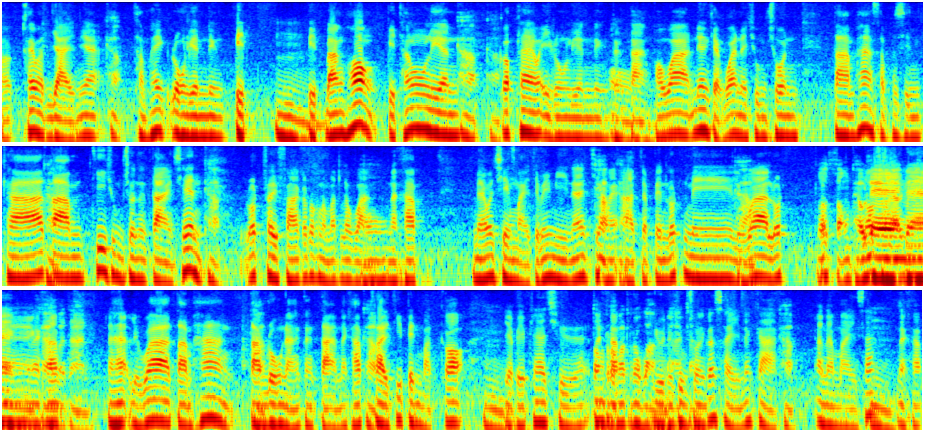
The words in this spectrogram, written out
อไข้หวัดใหญ่เนี่ยครับทำให้โรงเรียนหนึ่งปิดอืมปิดบางห้อง ปิดทั้งโรงเรียนครับครับก็แพร่มาอีกโรงเรียนหนึ่งโอ้ต่างๆ เพราะว่าเนื่องจากว่าในชุมชน ตามห้างสรรพสินค้าครับตามที่ชุมชนต่างๆ เช่นครับรถไฟฟ้าก็ต้องระมัดระวังโอ้นะครับแม้ว่าเชียงใหม่จะไม่มีนะเชียงใหม่ครับอาจจะเป็นรถเมล์หรืคอรับว่ารถรถสองแถวรถแดสองงแถวแดงนะครับอาจารย์นะฮะหรือว่าตามห้างตามครับโรงหนังต่างๆนะครับครับใครที่เป็นหวัดก็อืมอย่าไปแพร่เชื้อต้องนคบระมัดระวังอยู่ในนะชุมชนอาจารย์ก็ใส่หน้ากากครับ อนามัยซะอืมนะครับ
